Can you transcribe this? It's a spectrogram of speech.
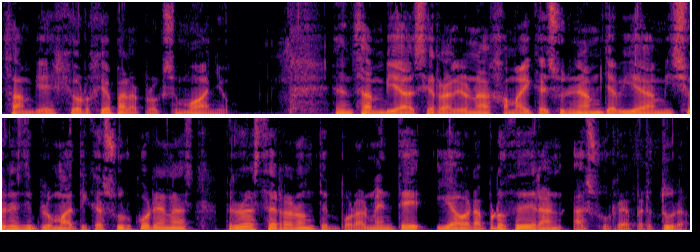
Zambia y Georgia para el próximo año. En Zambia, Sierra Leona, Jamaica y Surinam ya había misiones diplomáticas surcoreanas, pero las cerraron temporalmente y ahora procederán a su reapertura.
